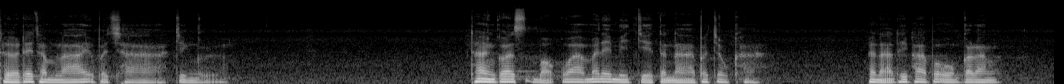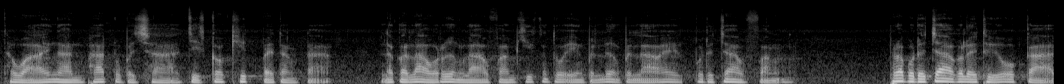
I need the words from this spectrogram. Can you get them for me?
เธอได้ทำร้ายอุปชาจริงหรือ ท่านก็บอกว่าไม่ได้มีเจตนาพระเจ้าค่ะ ขณะที่พระพระองค์กำลัง ถวายงานพัดอุปชาจิตก็คิดไปต่างๆ แล้วก็เล่าเรื่องราวความคิดของตัวเองเป็นเรื่องเป็นราวให้พระพุทธเจ้าฟัง พระพุทธเจ้าก็เลยถือโอกาส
